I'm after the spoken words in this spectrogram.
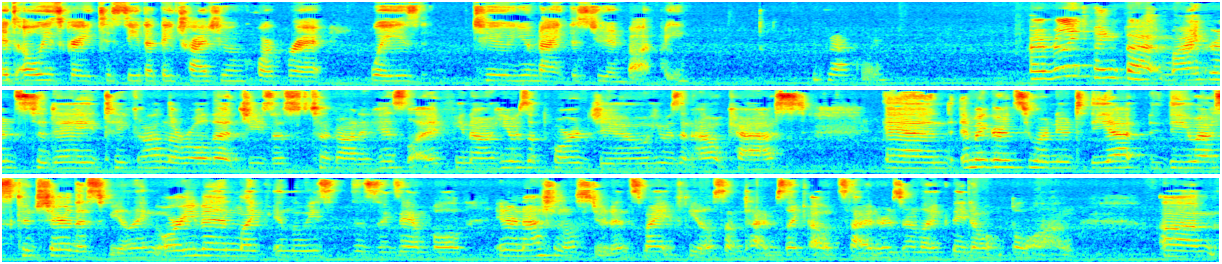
it's always great to see that they try to incorporate ways to unite the student body. Exactly. I really think that migrants today take on the role that Jesus took on in his life. You know, he was a poor Jew, he was an outcast, and immigrants who are new to the, the US could share this feeling, or even, like in Louise's example, international students might feel sometimes like outsiders or like they don't belong. Um,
